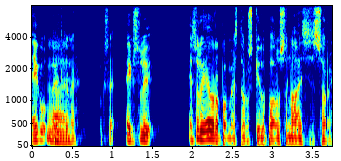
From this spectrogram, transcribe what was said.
Ei kun, hetkinen. Onko se, eikö se oli, ei, se oli Euroopan mestaruuskilpailussa naisissa, sori.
